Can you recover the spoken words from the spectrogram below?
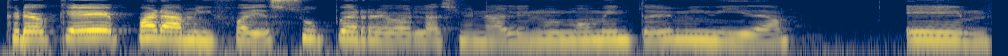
Creo que para mí fue súper revelacional en un momento de mi vida. Eh,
